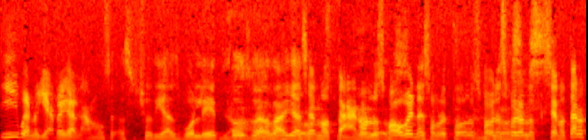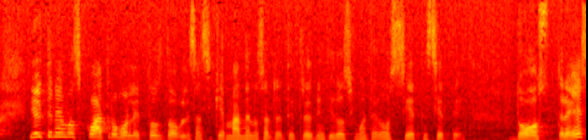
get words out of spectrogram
Y bueno, ya regalamos hace ocho días boletos, Ya, ¿verdad? ya Ya se los anotaron los, jóvenes, sobre todo los jóvenes fueron los que se anotaron. Y hoy tenemos cuatro boletos dobles, así que mándenos al 33 22 52 77 2, 3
